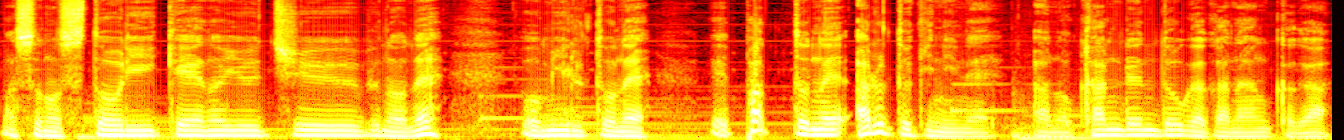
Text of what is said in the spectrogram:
まあ、そのストーリー系の YouTube のねを見るとねパッとねある時にねあの関連動画かなんかが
